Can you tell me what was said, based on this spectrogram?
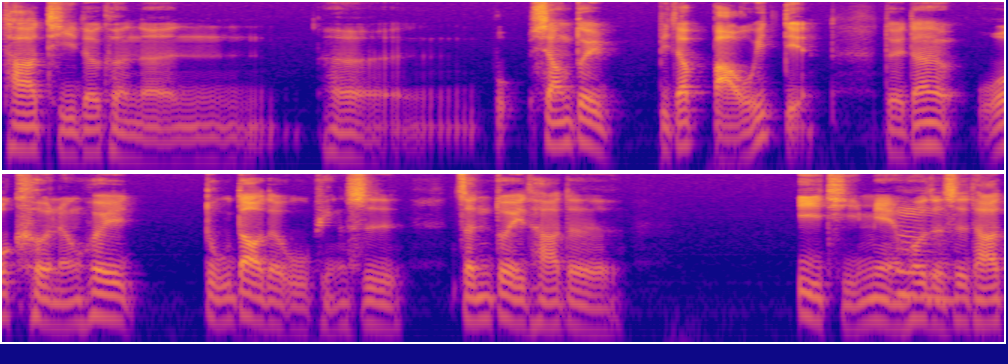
他提的可能呃不相对比较薄一点，对，但是我可能会读到的舞评是针对他的。议题面或者是它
